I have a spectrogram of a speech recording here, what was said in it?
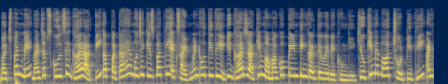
बचपन में मैं जब स्कूल से घर आती, तब पता है मुझे किस बात की एक्साइटमेंट होती थी कि घर जाके मम्मा को पेंटिंग करते हुए देखूँगी। क्योंकि मैं बहुत छोटी थी एंड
